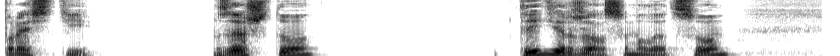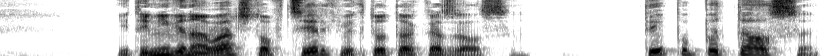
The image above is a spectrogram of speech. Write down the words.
«прости». «За что?» «Ты держался молодцом». И ты не виноват, что в церкви кто-то оказался. Ты попытался,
